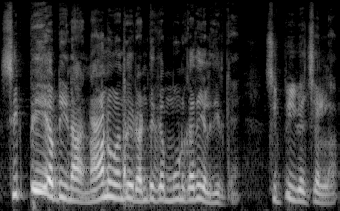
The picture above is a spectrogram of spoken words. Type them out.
சிற்பி அப்படின்னா நானும் வந்து ரெண்டு க- மூணு கதை எழுதியிருக்கேன். சிற்பி வச்செல்லாம்.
